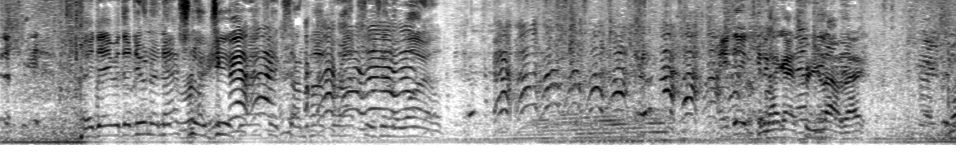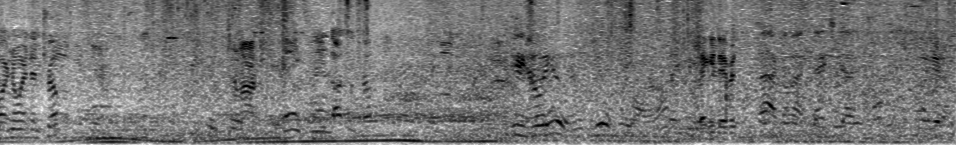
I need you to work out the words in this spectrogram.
Hey, David, they're doing a National Geographics on paparazzis in the wild. Hey, Dave, can That guy's pretty loud, right? More noise than Trump? Thanks, you? Thank you, David. Back, back. Thanks.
